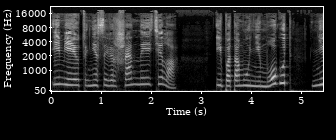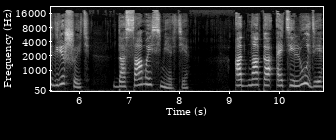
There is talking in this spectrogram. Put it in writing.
имеют несовершенные тела и потому не могут не грешить до самой смерти. Однако эти люди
